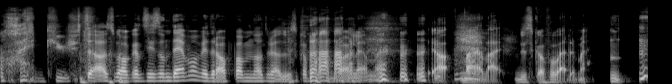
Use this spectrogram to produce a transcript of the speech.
Herregud, jeg skulle akkurat si sånn, det må vi dra på, men da tror jeg du skal få være alene. Ja, nei, nei, du skal få være med. Mm.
